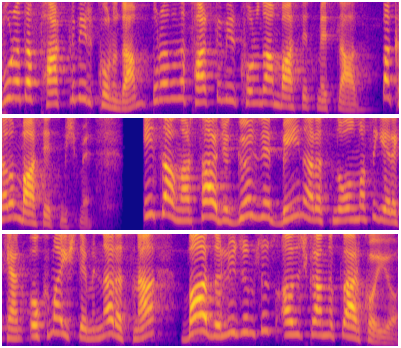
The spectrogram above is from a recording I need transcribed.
burada farklı bir konudan, burada da farklı bir konudan bahsetmesi lazım. Bakalım bahsetmiş mi? İnsanlar sadece göz ve beyin arasında olması gereken okuma işleminin arasına bazı lüzumsuz alışkanlıklar koyuyor.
